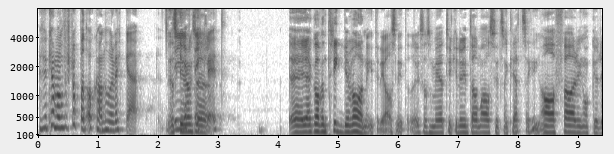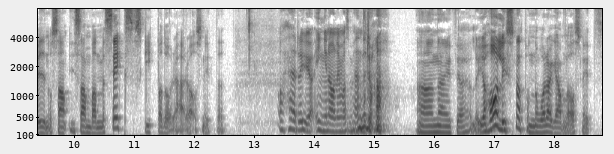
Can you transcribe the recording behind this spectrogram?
Hur kan man vara förstoppad och ha en horvecka? Det är också- jätteäckligt. Eh, Jag gav en triggervarning till det avsnittet också, som jag tycker du inte om avsnitt som kretsar kring avföring och urin och sam- i samband med sex, skippa då det här avsnittet. Åh herregud, jag har ingen aning vad som händer då. Ja, nej inte jag heller. Jag har lyssnat på några gamla avsnitt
